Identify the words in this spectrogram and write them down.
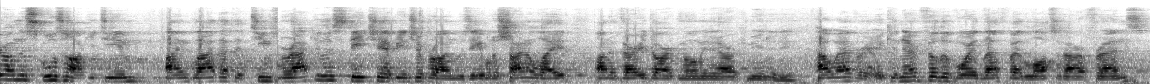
Player on the school's hockey team, I am glad that the team's miraculous state championship run was able to shine a light on a very dark moment in our community. However, it could never fill the void left by the loss of our friends,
